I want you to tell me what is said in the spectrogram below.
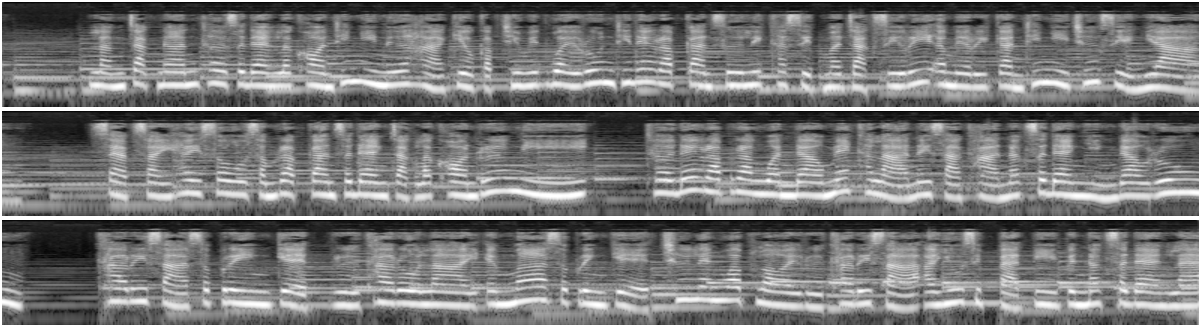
3 หลังจากนั้นเธอแสดงละครที่มีเนื้อหาเกี่ยวกับชีวิตวัยรุ่นที่ได้รับการซื้อลิขสิทธิ์มาจากซีรีส์อเมริกันที่มีชื่อเสียงอย่าง แสบใสไฮโซสำหรับการแสดงจากละครเรื่องนี้ เธอได้รับรางวัลดาวเมฆขลาในสาขานักแสดงหญิงดาวรุ่ง คาริสาสปริงเกต หรือคาโรไลน์เอมมาสปริงเกต ชื่อเล่นว่าพลอย หรือคาริสาอายุ 18 ปี เป็นนักแสดงและ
